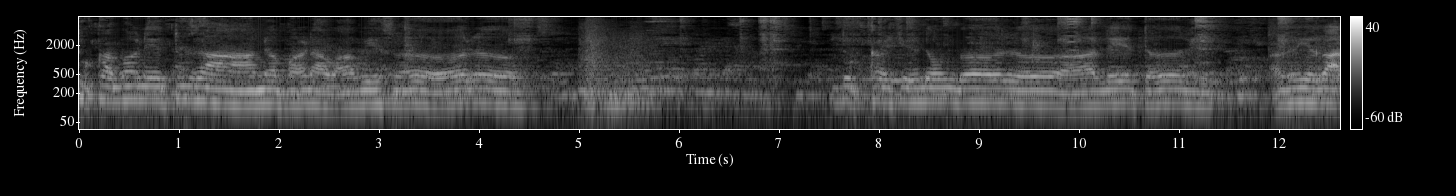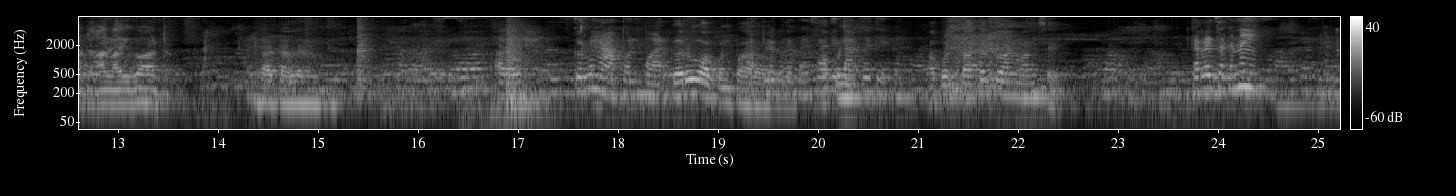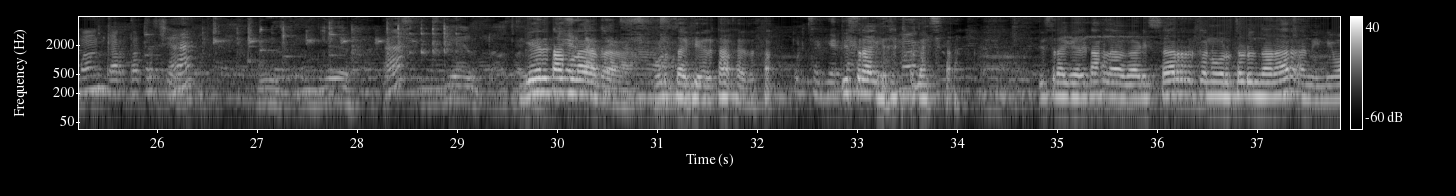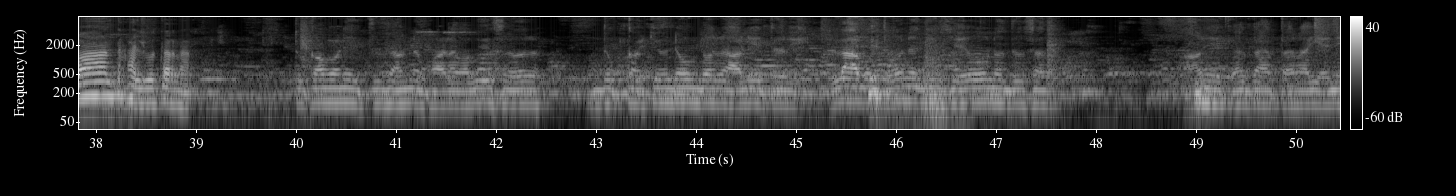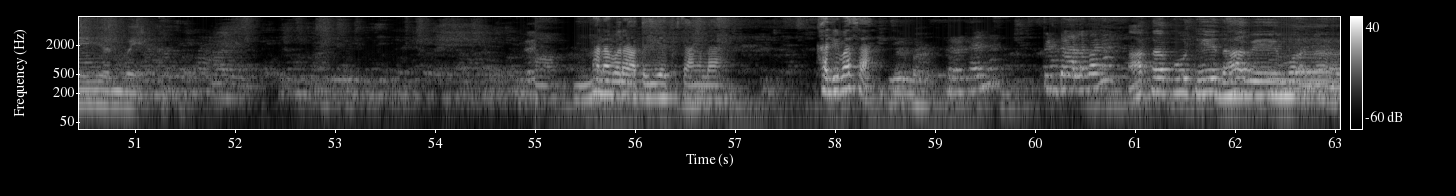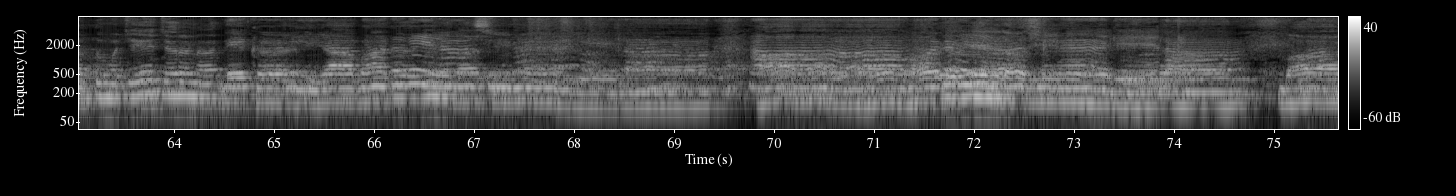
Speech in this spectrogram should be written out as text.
तुका म्हणे तुझा न पडावा विसर. दुःखाचे डोंगर आले तरी. अरे हे घाट आलाय घाट घाट आल्यानंतर अरे करू ना आपण पार. करू आपण पार. आपल्याकडे काय साधी आपण ताकद आहे का? आपण ताकदवान माणसं आहे. करायचं का नाही? मग करतातच हा? गिअर टाकलाय Gear आता. पुढचा गिअर टाकायचा. तिसरा. गिअर टाकायचा. तिसरा गिअर टाकला गाडी सरकन वर चढून जाणार आणि निवांत खाली उतरणार. तुका म्हणे तुझा न पाडावा विसर दुःखाचे डोंगर आले तरी. लाभतो न दिसे हो न दुसर. आणि कदा तरा येणे जन्मे. म्हणा बरं आता एक चांगला. खाली बसा. आता कुठे धावे मन तुमचे चरण देखलिया भाग गेला शिन गेला. भाग गेला शिन गेला. भाग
